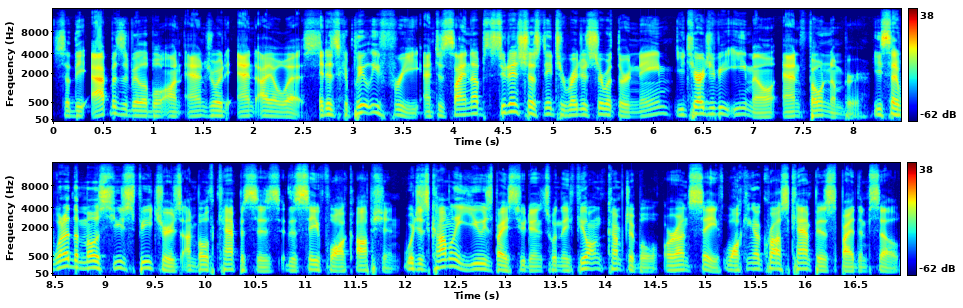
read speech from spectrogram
said the app is available on Android and iOS. It is completely free, and to sign up, students just need to register with their name, UTRGV email, and phone number. He said one of the most used features on both campuses is the Safe Walk option, which is commonly used by students when they feel uncomfortable or unsafe walking across campus by themselves.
